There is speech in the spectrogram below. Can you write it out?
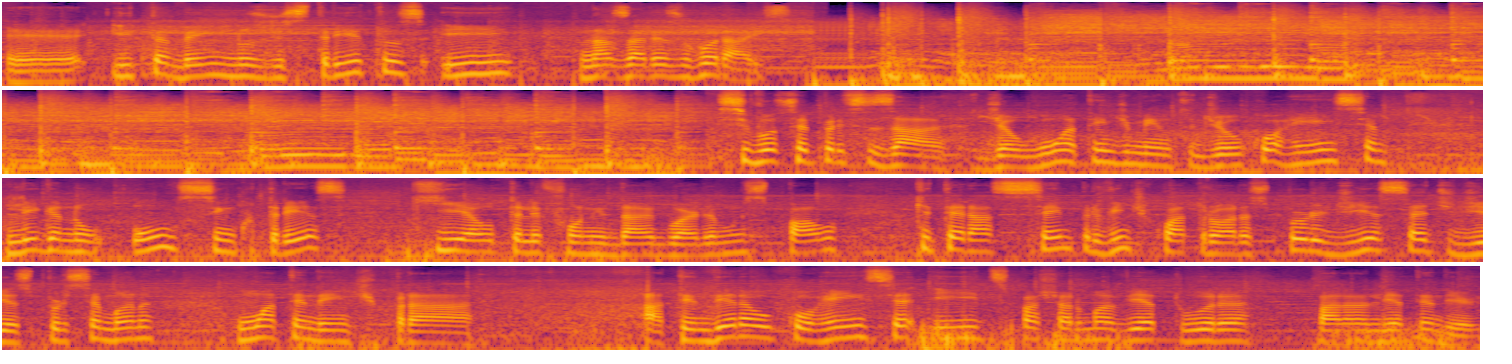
é, e também nos distritos e nas áreas rurais. Se você precisar de algum atendimento de ocorrência, liga no 153, que é o telefone da Guarda Municipal, que terá sempre 24 horas por dia, 7 dias por semana, um atendente para atender a ocorrência e despachar uma viatura para lhe atender.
